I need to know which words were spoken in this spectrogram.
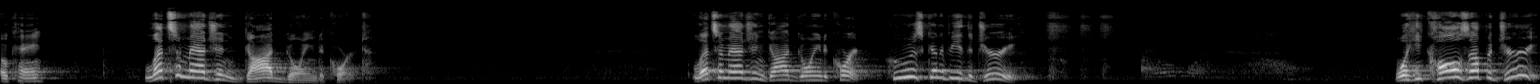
Okay? Let's imagine God going to court. Let's imagine God going to court. Who's going to be the jury? Well, he calls up a jury.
